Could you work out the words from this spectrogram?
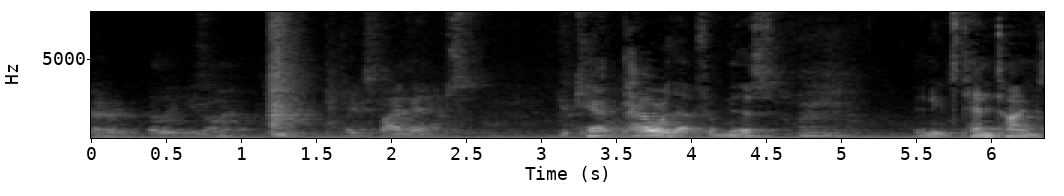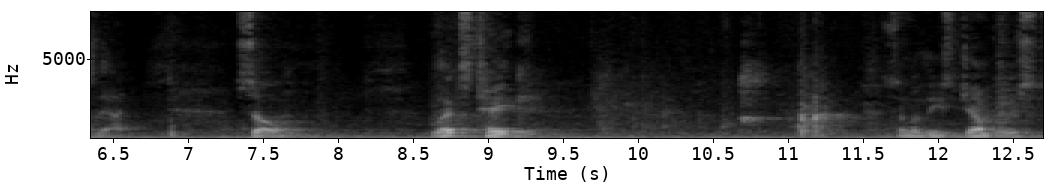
300 LEDs on it, takes 5 amps. You can't power that from this. It needs 10 times that. So let's take some of these jumpers.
